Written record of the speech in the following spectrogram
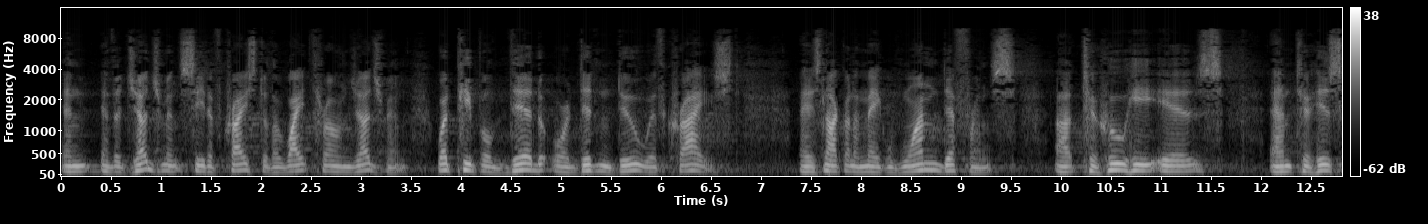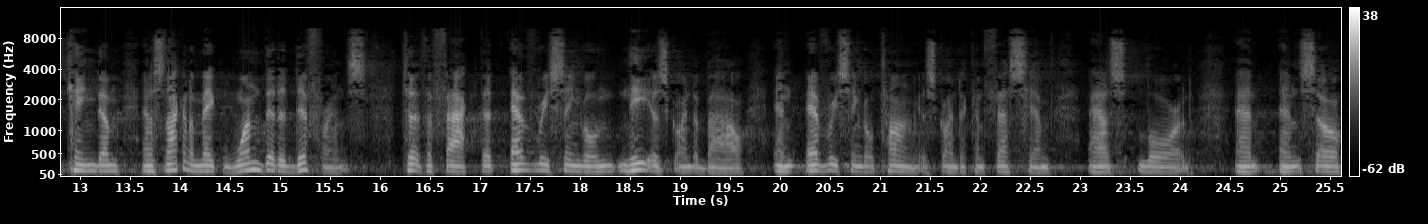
in, in the judgment seat of Christ or the white throne judgment, what people did or didn't do with Christ is not going to make one difference uh, to who he is and to his kingdom, and it's not going to make one bit of difference to the fact that every single knee is going to bow and every single tongue is going to confess him as Lord. And, and so uh,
